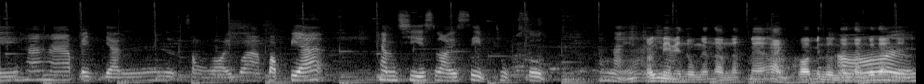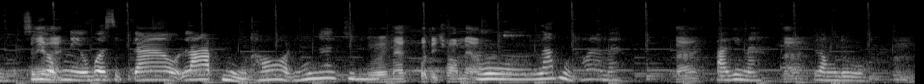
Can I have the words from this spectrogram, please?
155ไปยัน200กว่าปอเปี๊ยะแฮมชีส110ถูกสุดอันไหนอะเขามีเมนูแนะนำนะแม่อ่านคอร์สเมนูแนะนำก็ได้เนี่ยอ๋ออันที่นี้ยอะไรกนิ้วเบอร์19ลาบหมูทอดโอ้น่ากินเออแม่ปกติชอบไหมอะเออลาบหมูทอดเอาไหมได้ป้ากินไหมได้ลองดูอืมสั่งเพิ่ม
